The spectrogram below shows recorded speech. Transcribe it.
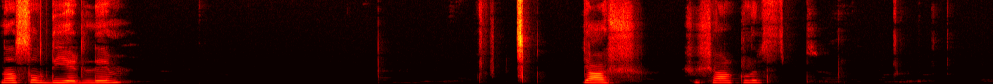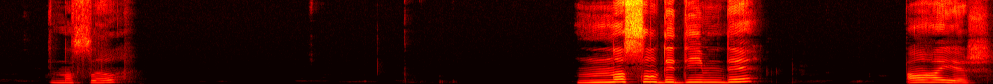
Nasıl diyelim? Ya şu, şu şarkıları nasıl? Nasıl dediğimde Aa hayır.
